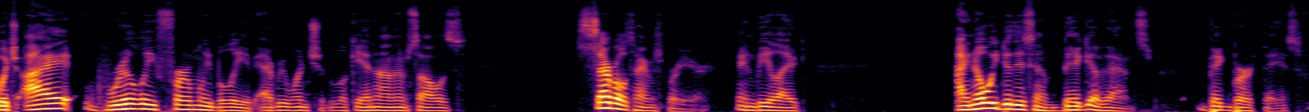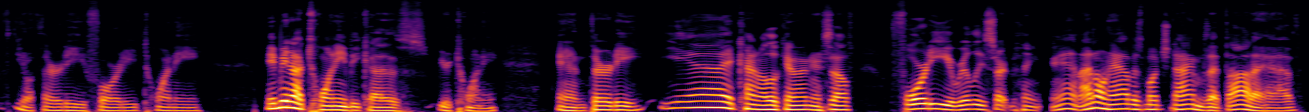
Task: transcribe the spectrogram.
which I really firmly believe everyone should look in on themselves several times per year and be like, I know we do this on um, big events, big birthdays, you know, 30, 40, 20, maybe not 20 because you're 20. And 30, yeah, you're kind of looking on yourself. 40, you really start to think, man, I don't have as much time as I thought I have.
